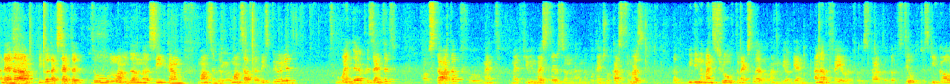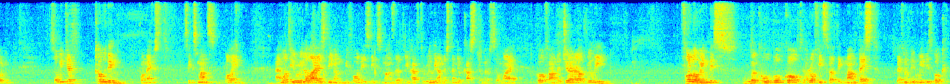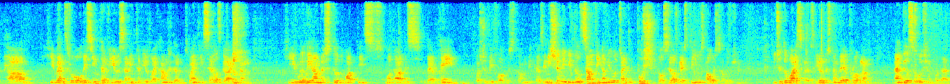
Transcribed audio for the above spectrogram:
And then uh, we got accepted to London uh, Seedcamp months, ago, months after this period. We went there, presented our startup, met, met few investors and, and potential customers, but we didn't went through to next level and we again, another failure for the startup, but still just keep going. So we kept coding for next six months, deploying. And what you realized even before these six months that you have to really understand your customers. So my co-founder Gerald really following this uber cool book called Rob Fitzpatrick Mom Test. Definitely read this book. Um, he went through all these interviews and interviewed like 120 sales guys and he really understood what is what are this, their pain, what should be focused on. Because initially we built something and we were trying to push those sales guys to use our solution. You should do vice versa. You understand their problem and build solution for that.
